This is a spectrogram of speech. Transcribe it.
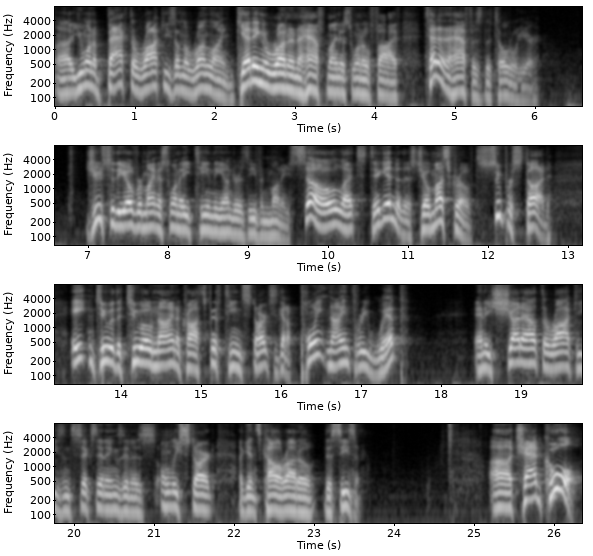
Uh, you want to back the Rockies on the run line, getting a run and a half minus 105. 10 and a half is the total here. Juice to the over minus 118. The under is even money. So let's dig into this. Joe Musgrove, super stud. 8 and 2 with a 209 across 15 starts. He's got a .93 whip, and he shut out the Rockies in six innings in his only start against Colorado this season. Uh, Chad Kuhl,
